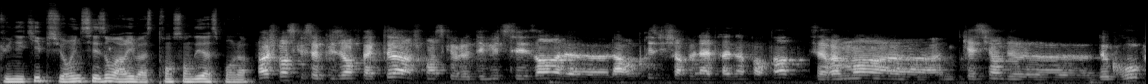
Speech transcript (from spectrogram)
qu'une équipe sur une saison arrive à se transcender à ce point-là? Je pense que c'est plusieurs facteurs. Je pense que le début de saison, la reprise du championnat est très importante. C'est vraiment une question de, de groupe,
